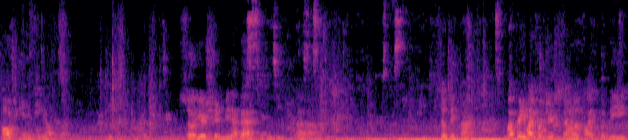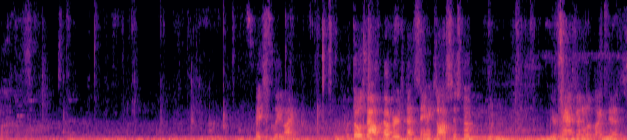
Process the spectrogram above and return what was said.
polishing anything else. So yours shouldn't be that bad. Uh, still take time. But pretty much what yours is gonna look like would be basically like with those valve covers, that same exhaust system, your fan's gonna look like this.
